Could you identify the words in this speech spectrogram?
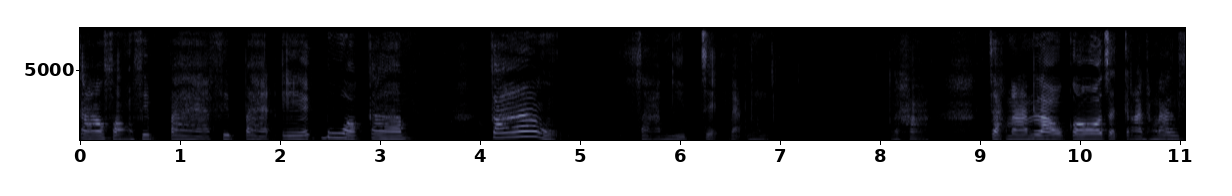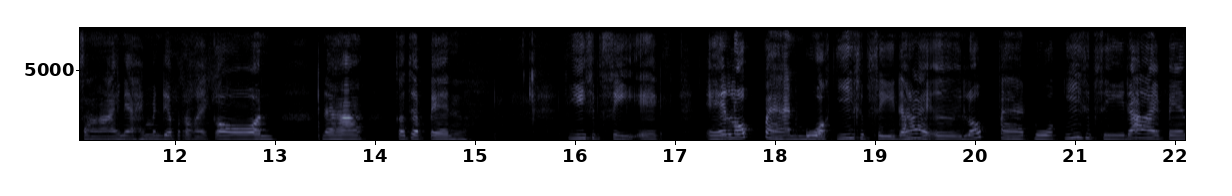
เก้าสองสิบแปดสิบแปด x บวกกับเก้าสามยี่บเจ็ดแบบนี้นะคะ จากนั้นเราก็จัดการทางด้านซ้ายเนี่ยให้มันเรียบร้อยก่อนนะคะ ก็จะเป็น 24x เอลบ8บวก24ได้เอ่ยลบ8บวก24ได้เป็น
